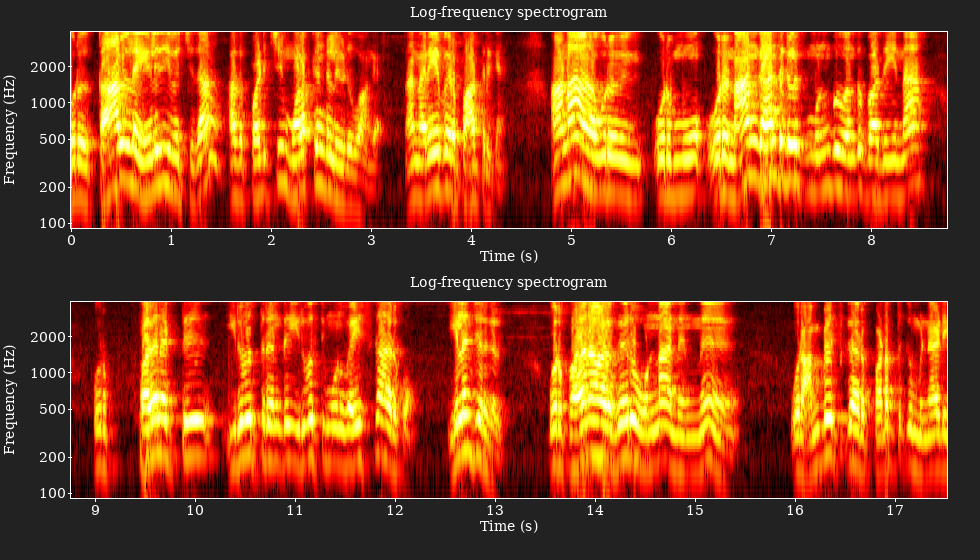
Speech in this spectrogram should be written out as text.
ஒரு தாளில் எழுதி வச்சு தான் அதை படித்து முழக்கங்கள் இடுவாங்க. நான் நிறைய பேரை பார்த்துருக்கேன். ஆனால் ஒரு ஒரு மூ ஒரு நான்கு ஆண்டுகளுக்கு முன்பு வந்து பார்த்தீங்கன்னா ஒரு பதினெட்டு இருபத்தி ரெண்டு இருபத்தி மூணு வயசு தான் இருக்கும். இளைஞர்கள் ஒரு பதினாலு பேர் ஒன்றா நின்று ஒரு அம்பேத்கர் படத்துக்கு முன்னாடி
